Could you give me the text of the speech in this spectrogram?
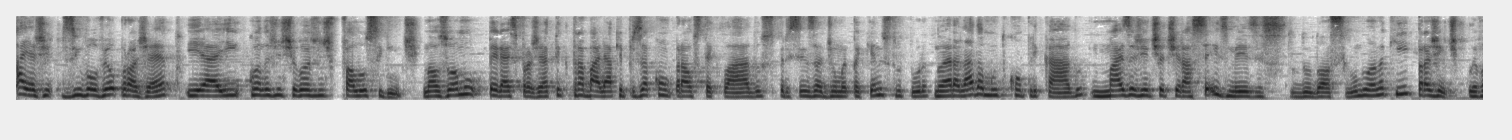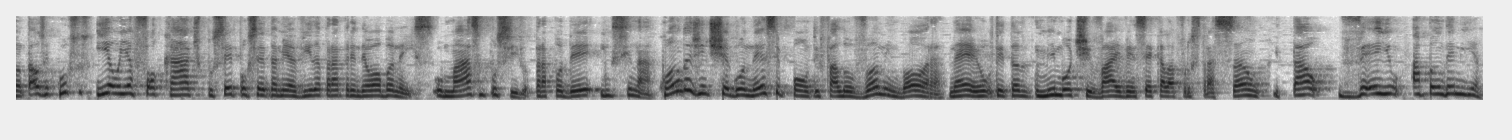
aí a gente desenvolveu o projeto, e aí quando a gente chegou, a gente falou o seguinte: nós vamos pegar esse projeto, tem que trabalhar, porque precisa comprar os teclados, precisa de uma pequena estrutura, não era nada muito complicado, mas a gente ia tirar seis meses do do nosso segundo ano aqui pra gente levantar os recursos e eu ia focar, tipo, 100% da minha vida para aprender o albanês. O máximo possível, para poder ensinar. Quando a gente chegou nesse ponto e falou, vamos embora, né? Eu tentando me motivar e vencer aquela frustração e tal, veio a pandemia.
